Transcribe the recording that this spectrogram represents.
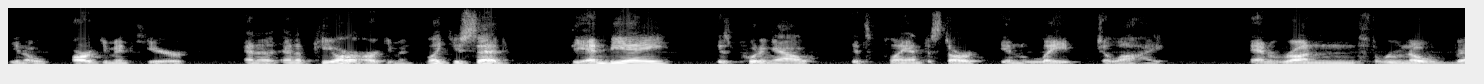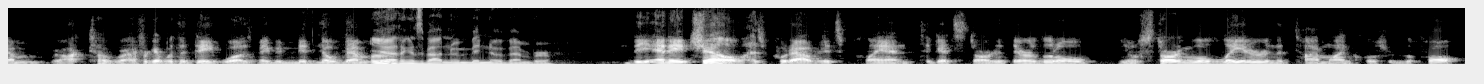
you know, argument here and a, and a PR argument. Like you said, the NBA is putting out its plan to start in late July and run through November, October. I forget what the date was, maybe mid November. Yeah, I think it's about mid November. The NHL has put out its plan to get started. They're a little, you know, starting a little later in the timeline, closer to the fall.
